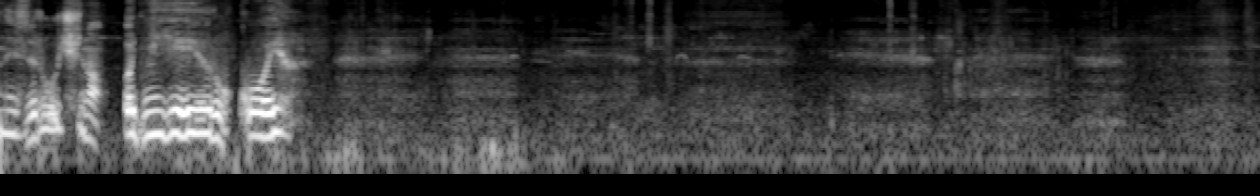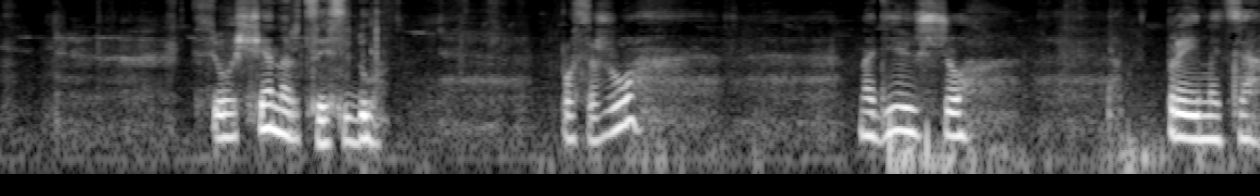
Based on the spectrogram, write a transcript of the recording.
Незручно однією рукою. Все, ще нарцис іду. Посажу. Надіюсь, що прийметься.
